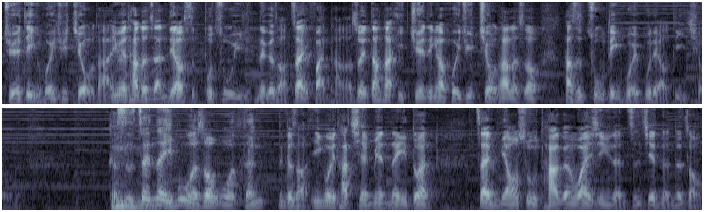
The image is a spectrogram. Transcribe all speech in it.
决定回去救他，因为他的燃料是不足以那个什么再返航了。所以当他一决定要回去救他的时候，他是注定回不了地球的。可是，在那一幕的时候，我能那个什么，因为他前面那一段在描述他跟外星人之间的那种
